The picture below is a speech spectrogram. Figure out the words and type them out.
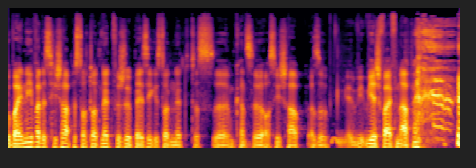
Wobei, nee, das C-Sharp ist doch .NET, Visual Basic ist .NET, das äh, kannst du aus C-Sharp, also wir, wir schweifen ab.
